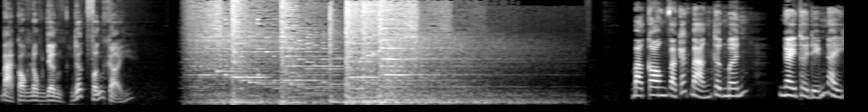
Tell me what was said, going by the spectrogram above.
bà con nông dân rất phấn khởi. Bà con và các bạn thân mến, ngay thời điểm này,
